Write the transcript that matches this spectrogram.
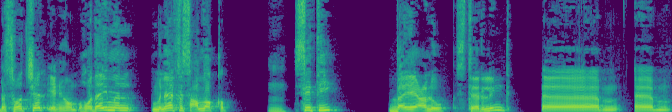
بس هو تشيل يعني هو دايما منافس على اللقب. سيتي بايع له ستيرلينج آم، آم،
